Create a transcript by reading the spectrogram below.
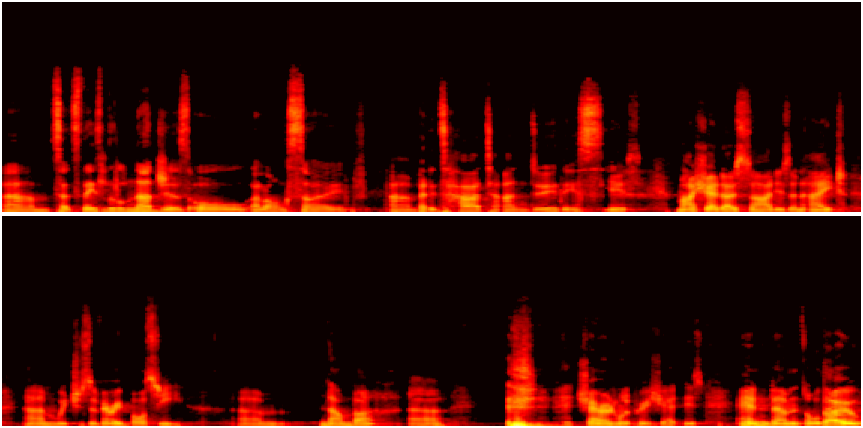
Um, so it's these little nudges all along. So. Um, but it's hard to undo this. Yes. My shadow side is an eight, um, which is a very bossy um, number. Uh, Sharon will appreciate this. And um, although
